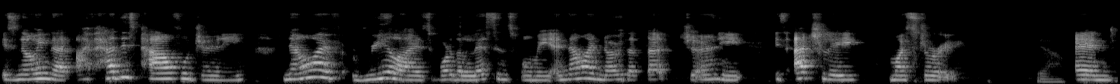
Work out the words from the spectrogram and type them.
is knowing that I've had this powerful journey now I've realized what are the lessons for me, and now I know that that journey is actually my story. Yeah. And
